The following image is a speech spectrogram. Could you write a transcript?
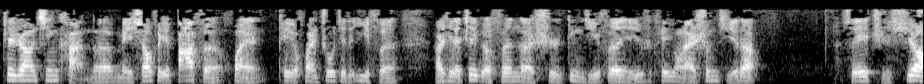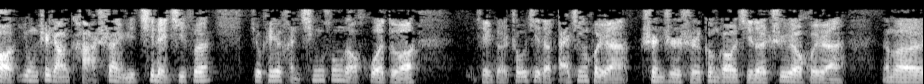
这张金卡呢每消费八分换可以换洲际的一分，而且这个分呢是定级分，也就是可以用来升级的。所以只需要用这张卡善于积累积分，就可以很轻松的获得这个洲际的白金会员，甚至是更高级的知悦会员。那么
